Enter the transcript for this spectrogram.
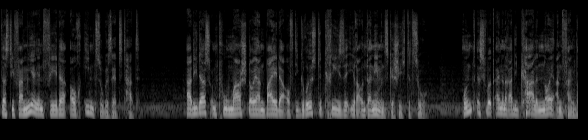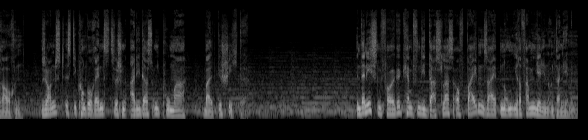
dass die Familienfeder auch ihm zugesetzt hat Adidas und Puma steuern beide auf die größte Krise ihrer Unternehmensgeschichte zu. Und es wird einen radikalen Neuanfang brauchen. Sonst ist die Konkurrenz zwischen Adidas und Puma bald Geschichte. In der nächsten Folge kämpfen die Dasslers auf beiden Seiten um ihre Familienunternehmen.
